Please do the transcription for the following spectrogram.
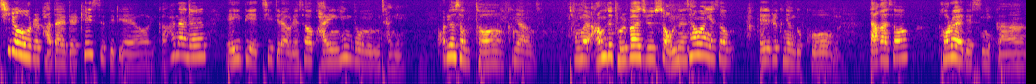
치료를 받아야 될 케이스들이에요. 그러니까 하나는 ADHD라고 그래서 과잉 행동 장애. 어려서부터 그냥 정말 아무도 돌봐줄 수 없는 상황에서 애를 그냥 놓고 나가서 벌어야 됐으니까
